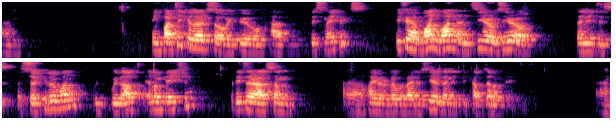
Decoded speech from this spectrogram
Um, in particular, so if you have this matrix, if you have 1, 1 and 0, 0, then it is a circular one with, without elongation. But if there are some uh, higher or lower values here, then it becomes elongated. Um,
